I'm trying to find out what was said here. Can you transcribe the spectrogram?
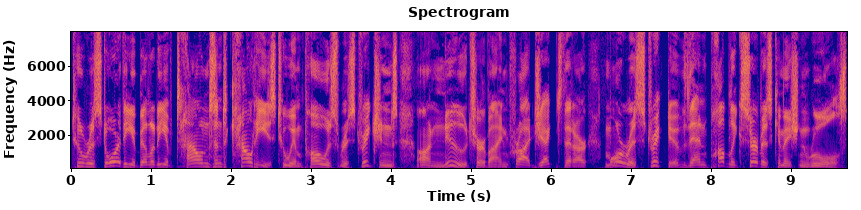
to restore the ability of towns and counties to impose restrictions on new turbine projects that are more restrictive than Public Service Commission rules.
